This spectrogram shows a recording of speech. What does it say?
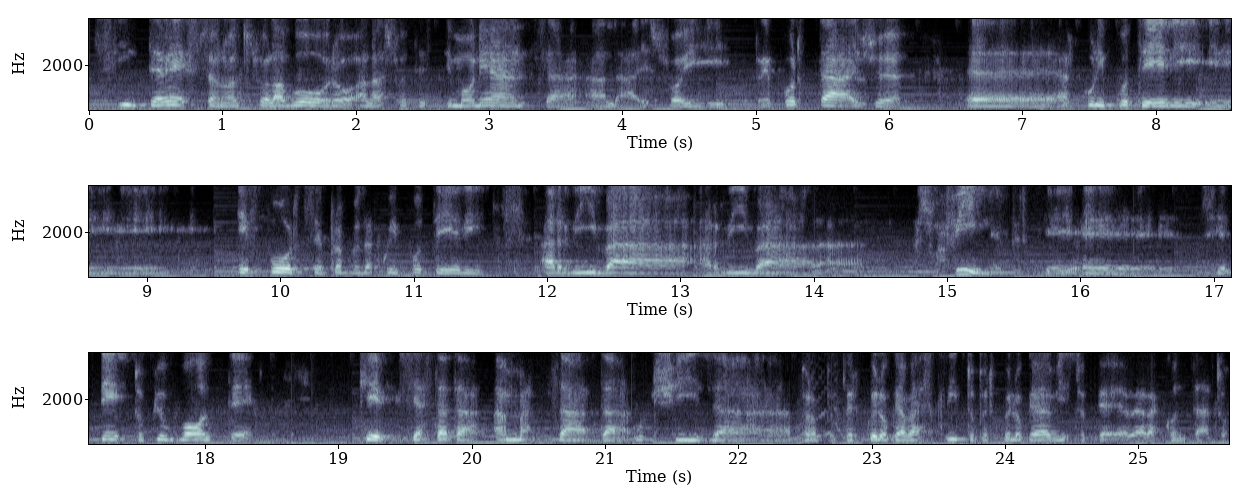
si interessano al suo lavoro, alla sua testimonianza, alla, ai suoi reportage, eh, alcuni poteri e, e, forse proprio da quei poteri arriva, arriva la, la sua fine, perché eh, si è detto più volte che sia stata ammazzata, uccisa proprio per quello che aveva scritto, per quello che aveva visto, che aveva raccontato.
